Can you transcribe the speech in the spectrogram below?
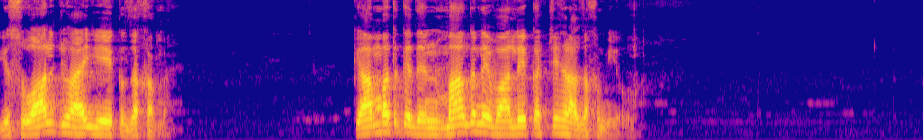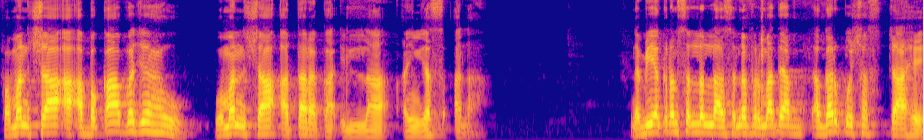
ये सवाल जो है, ये एक ज़ख़म है। क़यामत के दिन मांगने वाले का चेहरा ज़ख्मी होगा फमन शाह अबका वजह हो वमन शाह अतर का यस अला नबी अकरम सल्लल्लाहु अलैहि वसल्लम फरमाते, अब अगर कोई शख्स चाहे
